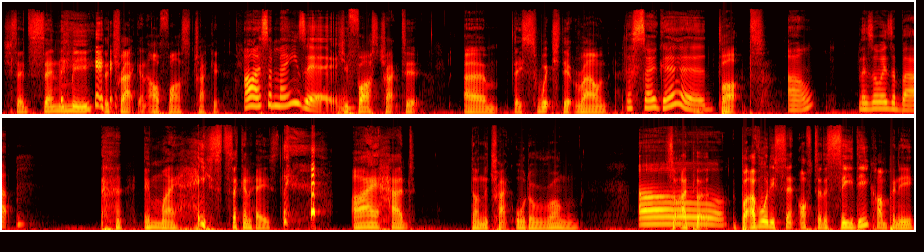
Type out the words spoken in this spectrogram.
She said, send me the track and I'll fast track it. oh, that's amazing. She fast tracked it. Um, they switched it round, That's so good. but Oh, there's always a but. in my haste, second haste, I had done the track order wrong. Oh. So I put- oh. But I've already sent off to the CD company.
